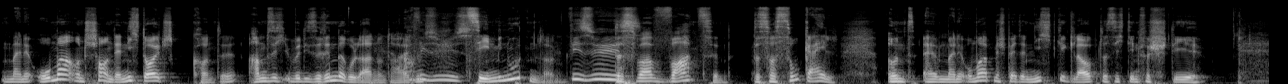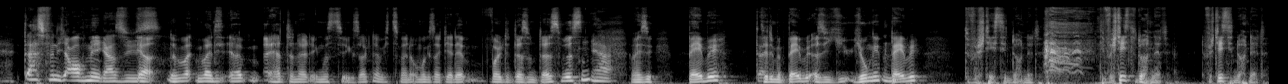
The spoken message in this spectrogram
meine Oma und Sean, der nicht Deutsch konnte, haben sich über diese Rinderrouladen unterhalten. Ach, wie süß. Zehn Minuten lang. Wie süß. Das war Wahnsinn. Das war so geil. Und äh, meine Oma hat mir später nicht geglaubt, dass ich den verstehe. Das finde ich auch mega süß. Ja, dann me- meinte ich, er, er hat dann halt irgendwas zu ihr gesagt, dann habe ich zu meiner Oma gesagt, ja, der wollte das und das wissen. Ja. Dann meinte sie, Babel, hat mir Babel, also Ju- Junge, Babel, du verstehst ihn doch nicht. Den verstehst du doch nicht. Du verstehst ihn doch nicht.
